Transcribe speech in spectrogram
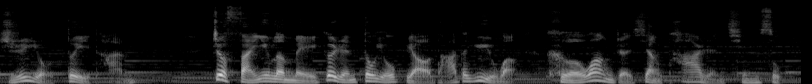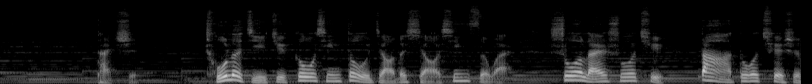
只有对谈。这反映了每个人都有表达的欲望。渴望着向他人倾诉，但是，除了几句勾心斗角的小心思外，说来说去，大多却是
